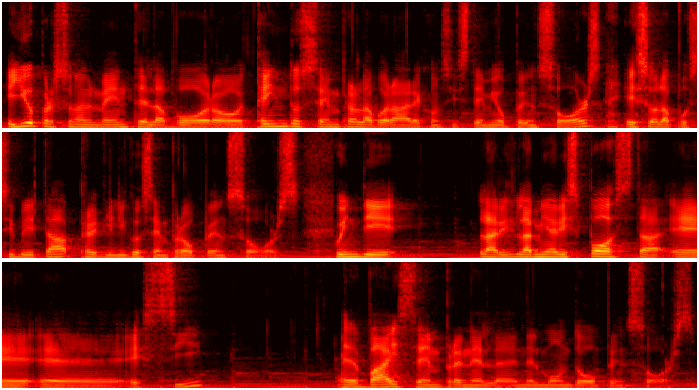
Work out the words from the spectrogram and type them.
e io personalmente lavoro, tendo sempre a lavorare con sistemi open source e se ho la possibilità prediligo sempre open source. Quindi la, la mia risposta è, è, è sì, eh, vai sempre nel, nel mondo open source.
